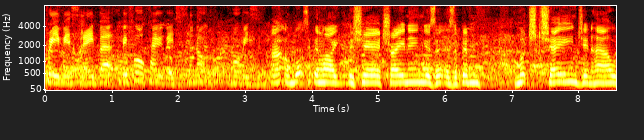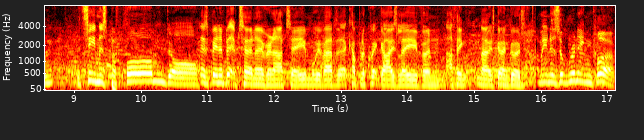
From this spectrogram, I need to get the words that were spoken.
previously, but before COVID, so not more recent. Uh, and what's it been like this year training? Has, it, has there been much change in how the team has performed or There's been a bit of turnover in our team. We've had a couple of quick guys leave, and I think no, it's going good. I mean as a running club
